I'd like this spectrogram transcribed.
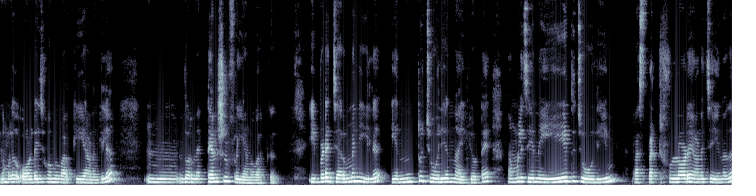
നമ്മൾ ഓൾഡ് ഏജ് ഹോമിൽ വർക്ക് ചെയ്യുകയാണെങ്കിൽ എന്താ പറഞ്ഞാൽ ടെൻഷൻ ഫ്രീ ആണ് വർക്ക് ഇവിടെ ജർമ്മനിയിൽ എന്തു ജോലിയെന്നായിക്കോട്ടെ നമ്മൾ ചെയ്യുന്ന ഏത് ജോലിയും റെസ്പെക്റ്റ്ഫുള്ളോടെയാണ് ചെയ്യുന്നത്.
